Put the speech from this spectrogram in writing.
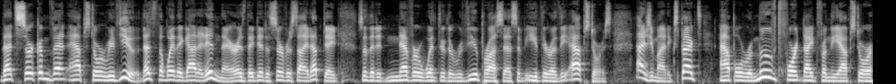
that circumvent App Store review. That's the way they got it in there, as they did a server-side update so that it never went through the review process of either of the app stores. As you might expect effect, Apple removed Fortnite from the App Store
